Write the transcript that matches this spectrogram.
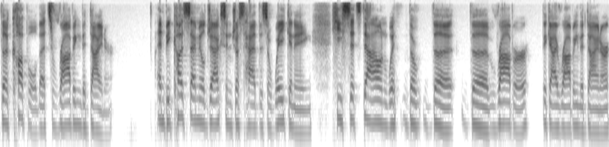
the couple that's robbing the diner. And because Samuel Jackson just had this awakening, he sits down with the the the robber the guy robbing the diner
